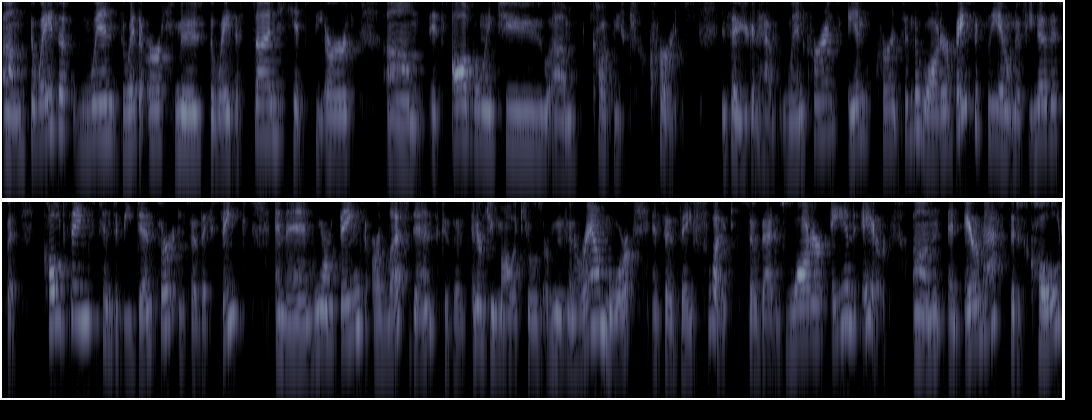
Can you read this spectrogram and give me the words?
um, the way the wind, the way the earth moves, the way the sun hits the earth, um, it's all going to um, cause these currents. And so you're going to have wind currents and currents in the water. Basically, I don't know if you know this, but cold things tend to be denser and so they sink. And then warm things are less dense because those energy molecules are moving around more and so they float. So that is water and air. Um, an air mass that is cold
